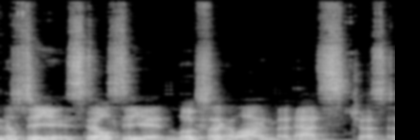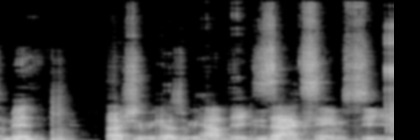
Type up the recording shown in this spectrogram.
You'll see, still see it looks like a line, but that's just a myth. It's actually because we have the exact same seed.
